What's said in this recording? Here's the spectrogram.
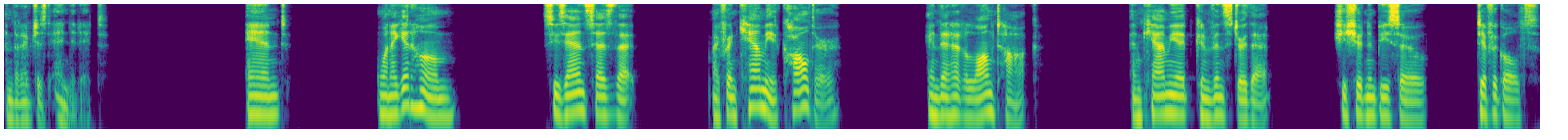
and that I've just ended it. And when I get home, Suzanne says that my friend Cami had called her and they had a long talk. And Cami had convinced her that she shouldn't be so difficult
